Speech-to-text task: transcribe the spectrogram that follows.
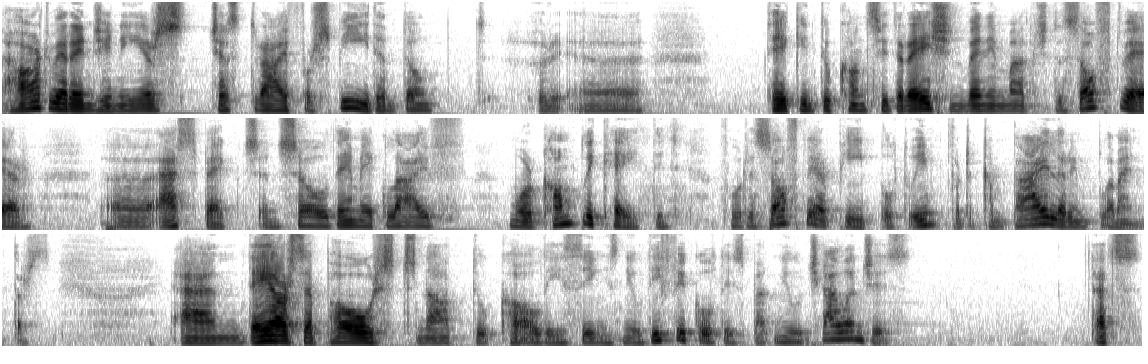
hardware engineers just drive for speed and don't uh, take into consideration very much the software uh, aspects, and so they make life more complicated for the software people, to for the compiler implementers. And they are supposed not to call these things new difficulties, but new challenges. That's,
